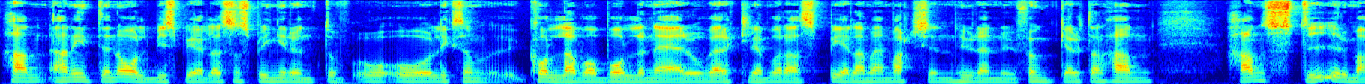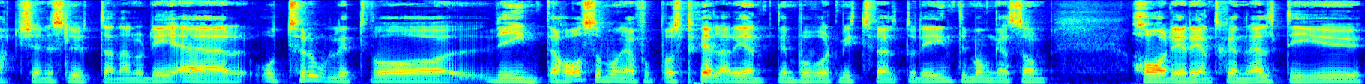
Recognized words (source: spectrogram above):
han, han är inte en Alby-spelare som springer runt och, och, och liksom kollar var bollen är och verkligen bara spelar med matchen hur den nu funkar, utan han han styr matchen i slutändan och det är otroligt vad vi inte har så många fotbollsspelare egentligen på vårt mittfält. Och det är inte många som har det rent generellt. Det är ju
